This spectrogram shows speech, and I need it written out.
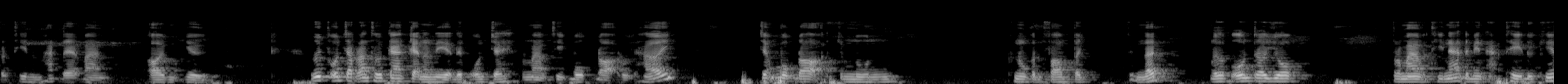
ប្រធានមហត្ថដែលបានឲ្យមកយើង រួចបងចាប់បានធ្វើការកណនាដោយបងចេះប្រមាណវិធីបូកដករួចហើយអញ្ចឹងបូកដកចំនួនក្នុង confirm ពេចចំណិតឬបងត្រូវយកប្រមាណវិធីណាដែលមានអថេដូចគ្នា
